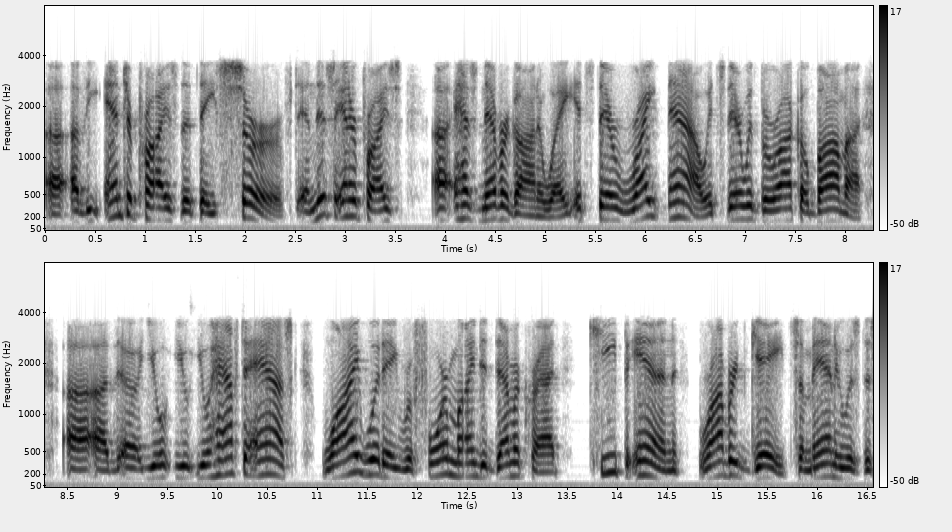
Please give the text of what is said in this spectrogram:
uh, of the enterprise that they served. And this enterprise uh, has never gone away. It's there right now. It's there with Barack Obama. Uh, uh, you, you, you have to ask why would a reform minded Democrat keep in Robert Gates, a man who was the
